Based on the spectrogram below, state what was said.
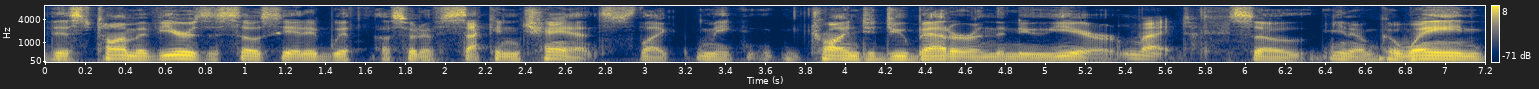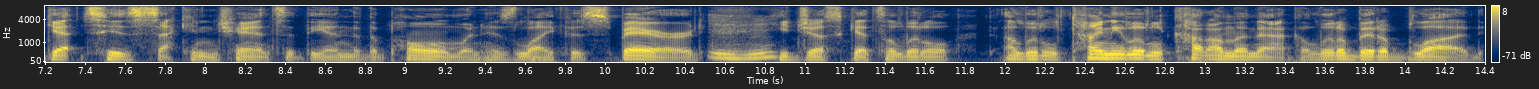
this time of year is associated with a sort of second chance, like make, trying to do better in the new year. Right. So, you know, Gawain gets his second chance at the end of the poem when his life is spared. hmm He just gets a little, a little tiny little cut on the neck, a little bit of blood,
